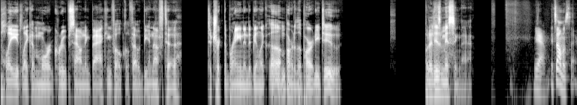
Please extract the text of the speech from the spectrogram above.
played like a more group sounding backing vocal. If that would be enough to to trick the brain into being like, oh, I'm part of the party too. But it is missing that. Yeah, it's almost there.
